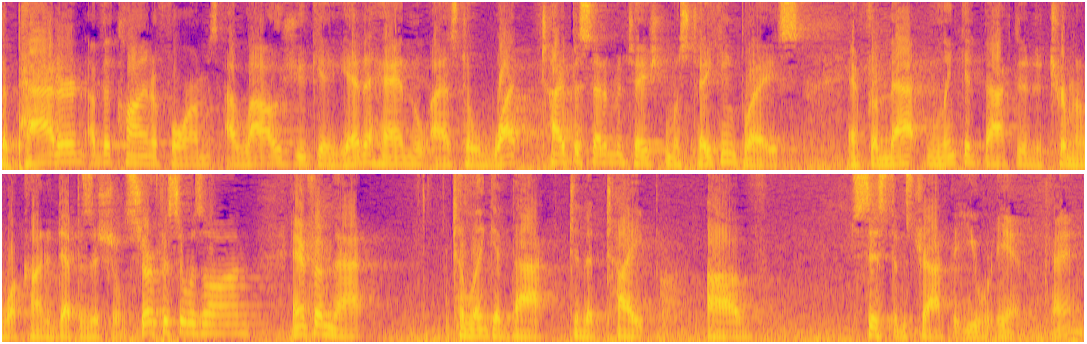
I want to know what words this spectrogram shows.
The pattern of the clinoforms allows you to get a handle as to what type of sedimentation was taking place, and from that link it back to determine what kind of depositional surface it was on, and from that to link it back to the type of systems tract that you were in. Okay?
